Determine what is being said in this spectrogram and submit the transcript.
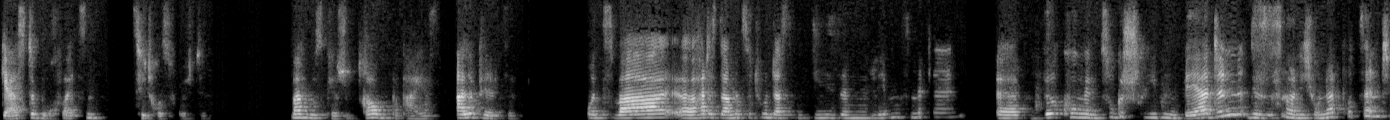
Gerste, Buchweizen, Zitrusfrüchte, Mangos, Kirschen, Trauben, Papayas, alle Pilze. Und zwar äh, hat es damit zu tun, dass diesen Lebensmitteln äh, Wirkungen zugeschrieben werden. Das ist noch nicht 100 Prozent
